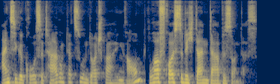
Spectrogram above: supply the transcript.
einzige große Tagung dazu im deutschsprachigen Raum. Worauf freust du dich dann da besonders?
